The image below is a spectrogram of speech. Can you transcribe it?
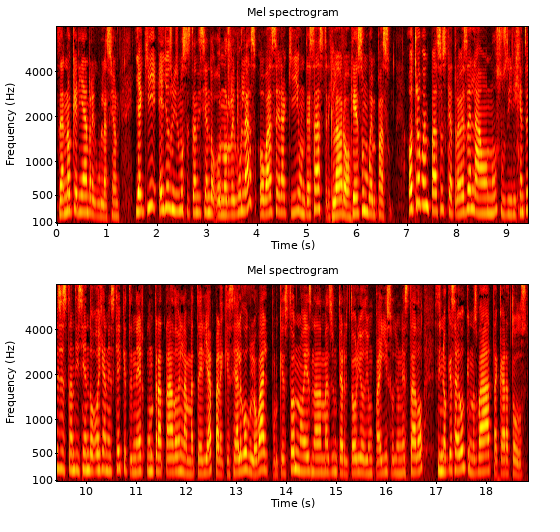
O sea, no querían regulación. Y aquí ellos mismos están diciendo o nos regulas o va a ser aquí un desastre. Claro. Que es un buen paso. Otro buen paso es que a través de la ONU sus dirigentes están diciendo, oigan, es que hay que tener un tratado en la materia para que sea algo global, porque esto no es nada más de un territorio, de un país o de un estado, sino que es algo que nos va a atacar a todos.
